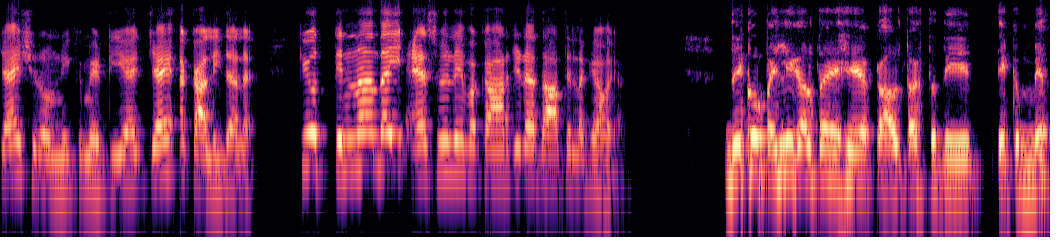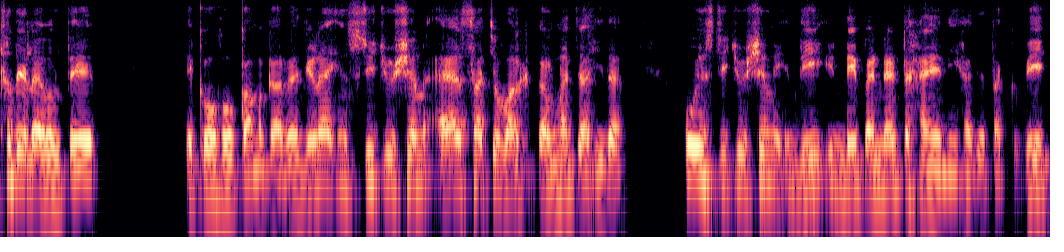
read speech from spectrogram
ਚਾਹੇ ਸ਼੍ਰੋਮਣੀ ਕਮੇਟੀ ਹੈ, ਚਾਹੇ ਅਕਾਲੀ ਦਲ ਹੈ, ਕਿ ਉਹ ਤਿੰਨਾਂ ਦਾ ਹੀ ਇਸ ਵੇਲੇ ਵਕਾਰ ਜਿਹੜਾ ਦਾਅ ਤੇ ਲੱਗਿਆ ਹੋਇਆ। ਦੇਖੋ, ਪਹਿਲੀ ਗੱਲ ਤਾਂ ਇਹ ਅਕਾਲ ਤਖਤ ਦੀ ਇੱਕ ਮਿੱਥ ਦੇ ਲੈਵਲ ਤੇ ਇੱਕ ਉਹ ਕੰਮ ਕਰ ਰਿਹਾ, ਜਿਹੜਾ ਇੰਸਟੀਟਿਊਸ਼ਨ ਐਸ ਸੱਚ ਵਰਕ ਕਰਨਾ ਚਾਹੀਦਾ। ਉਹ ਇੰਸਟੀਟਿਊਸ਼ਨ ਦੀ ਇੰਡੀਪੈਂਡੈਂਟ ਹੈ ਨਹੀਂ ਹਜੇ ਤੱਕ ਵੀ।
